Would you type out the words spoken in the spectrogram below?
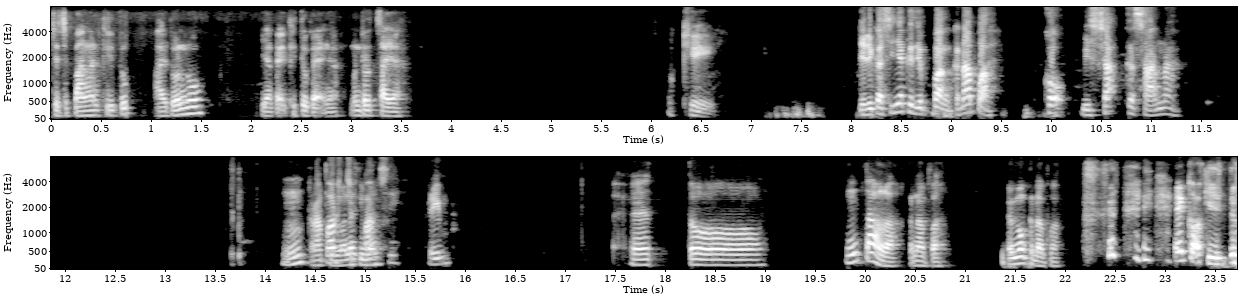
Jepangan gitu. I don't know. Ya kayak gitu kayaknya menurut saya oke okay. jadi kasihnya ke Jepang kenapa kok bisa ke sana hmm? kenapa harus Jepang gimana? sih Rim Eto entahlah kenapa emang kenapa eh kok gitu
